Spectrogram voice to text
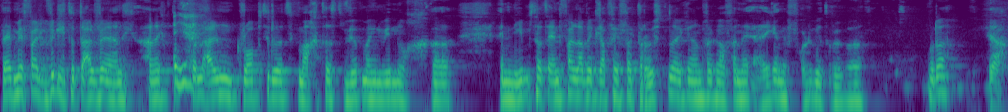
Weil mir fällt wirklich total viel an, ja. von allen Drops, die du jetzt gemacht hast, wird mir irgendwie noch äh, ein Nebensatz einfallen, aber ich glaube, wir vertrösten euch einfach auf eine eigene Folge drüber. Oder? Ja.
